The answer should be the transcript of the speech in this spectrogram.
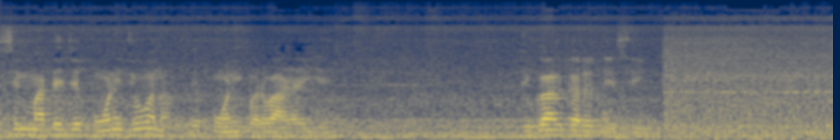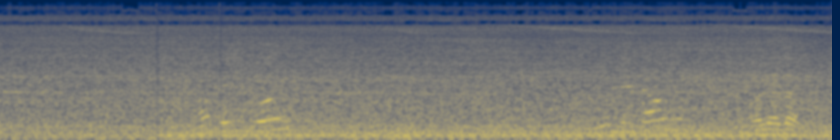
મશીન માટે જે પોણી જુઓ ને એ પોણી ભરવા આવીએ જુગાડ કરે દેશી. બોલે તો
